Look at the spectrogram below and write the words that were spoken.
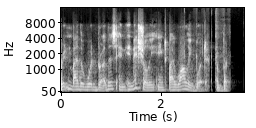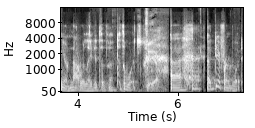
written by the Wood brothers and initially inked by Wally Wood. But you know, not related to the to the woods. Yeah. Uh, a different wood.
